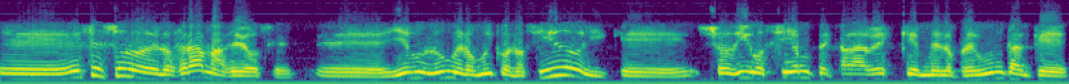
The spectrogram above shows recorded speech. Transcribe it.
Eh, ese es uno de los dramas de OCE eh, y es un número muy conocido y que yo digo siempre cada vez que me lo preguntan que,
